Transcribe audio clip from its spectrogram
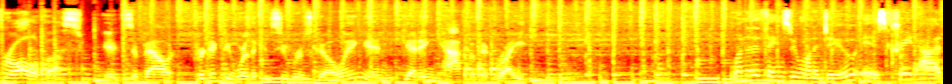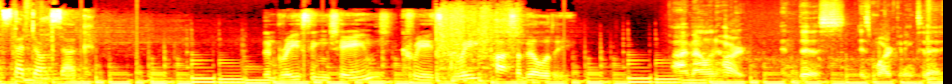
For all of us, it's about predicting where the consumer is going and getting half of it right. One of the things we want to do is create ads that don't suck. Embracing change creates great possibility. I'm Alan Hart, and this is Marketing Today.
